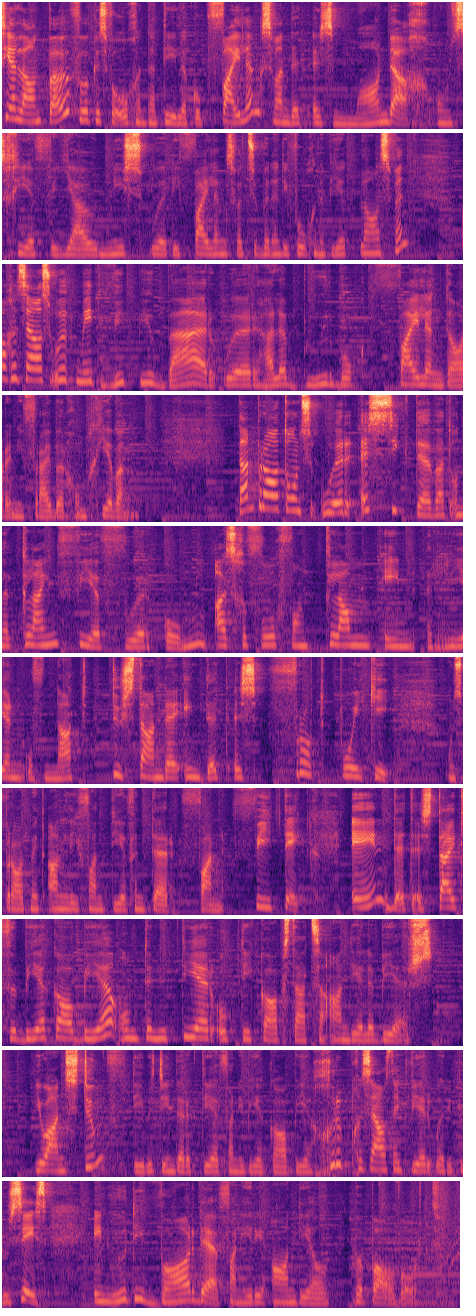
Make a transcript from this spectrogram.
hier landbou fokus vanoggend natuurlik op veilinge want dit is maandag. Ons gee vir jou nuus oor die veilinge wat so binne die volgende week plaasvind. Maar gesels ook met Wiep Uber oor hulle boerbok veiling daar in die Vryburg omgewing. Dan praat ons oor 'n siekte wat onder kleinvee voorkom as gevolg van klam en reën of nat toestande en dit is vrotpotjie. Ons praat met Annelie van Deventer van Fitech. En dit is tyd vir BKB om te noteer op die Kaapstad se aandelebeurs. Johan Stumpf, die bestuurdirekteur van die BKB groep, gesels net weer oor die proses en hoe die waarde van hierdie aandeel bepaal word.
